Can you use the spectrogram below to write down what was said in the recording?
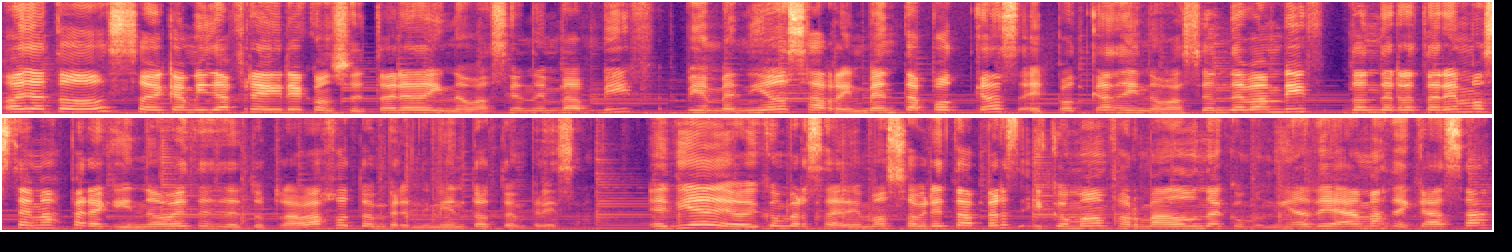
Hola a todos, soy Camila Freire, consultora de innovación en Bambif. Bienvenidos a Reinventa Podcast, el podcast de innovación de Bambif, donde trataremos temas para que innoves desde tu trabajo, tu emprendimiento o tu empresa. El día de hoy conversaremos sobre Tappers y cómo han formado una comunidad de amas de casa,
